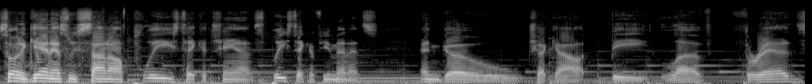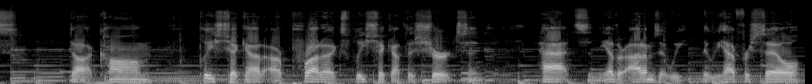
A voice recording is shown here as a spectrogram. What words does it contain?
So, and again, as we sign off, please take a chance, please take a few minutes and go check out belovethreads.com. Please check out our products. Please check out the shirts and hats and the other items that we that we have for sale.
